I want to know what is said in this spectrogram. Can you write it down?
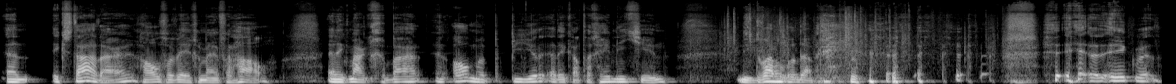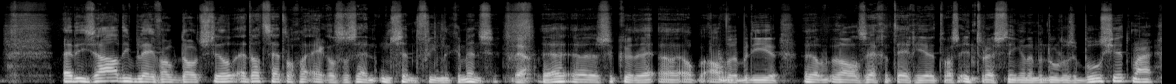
En ik sta daar, halverwege mijn verhaal. En ik maak een gebaar en al mijn papieren, en ik had er geen nietje in, die dwarrelden daar. ik en die zaal die bleef ook doodstil. En dat zijn toch wel Engelsen zijn ontzettend vriendelijke mensen. Ja. Uh, ze kunnen uh, op een andere manier uh, wel zeggen tegen je... het was interesting en dan bedoelen ze bullshit. Maar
